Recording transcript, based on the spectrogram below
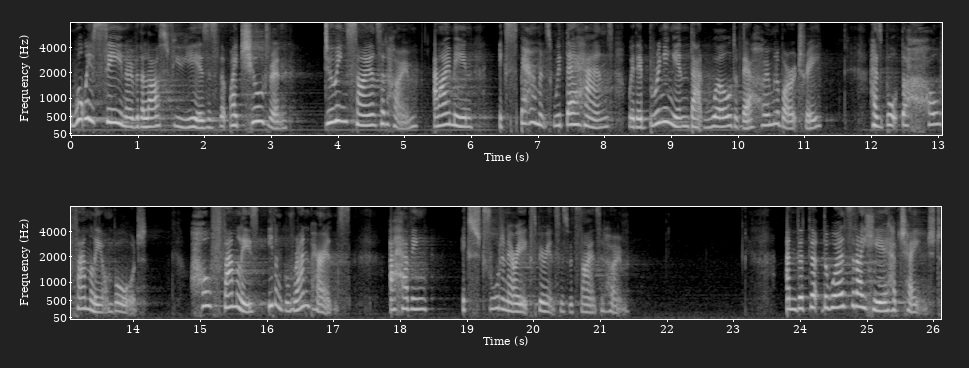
What we've seen over the last few years is that by children doing science at home, and I mean experiments with their hands where they're bringing in that world of their home laboratory, has brought the whole family on board. Whole families, even grandparents, are having extraordinary experiences with science at home. And the, the, the, words that I hear have changed.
